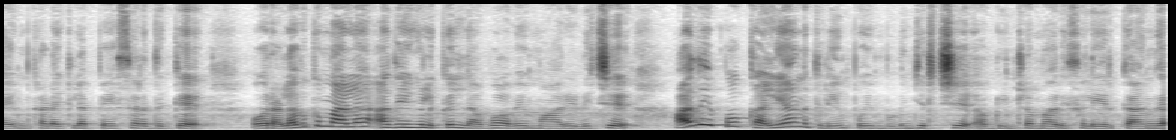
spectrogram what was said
டைம் கிடைக்கல பேசுகிறதுக்கு ஓரளவுக்கு மேலே அது எங்களுக்கு லவ்வாகவே மாறிடுச்சு. அது இப்போது கல்யாணத்துலேயும் போய் முடிஞ்சிருச்சு அப்படின்ற மாதிரி சொல்லியிருக்காங்க.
